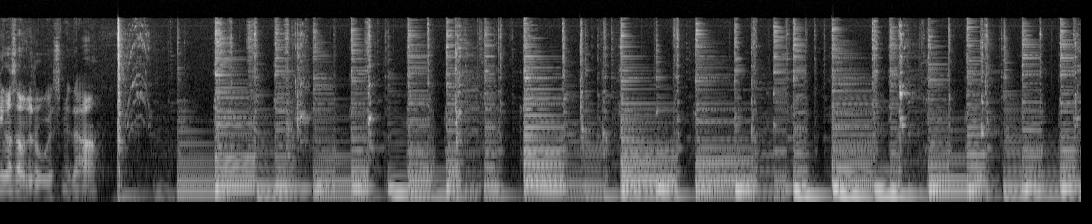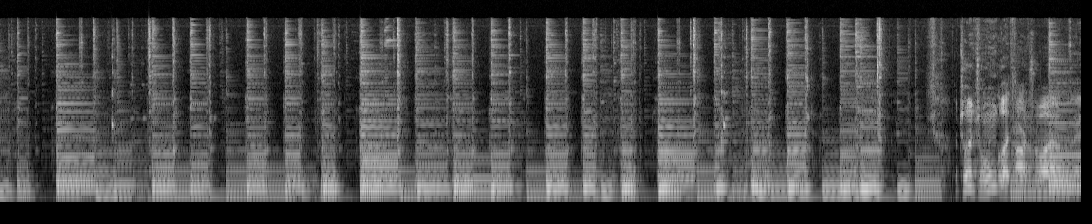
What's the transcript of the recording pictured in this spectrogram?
핑거 사운드 들어보겠습니다. 저는 좋은 것 같아요. 어, 좋아요. 네.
